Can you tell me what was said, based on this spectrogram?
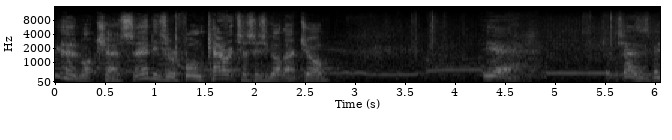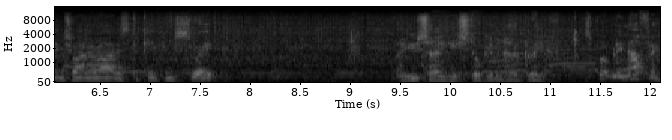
You heard what Chas said. He's a reformed character since he got that job. Yeah, but Chas has been trying her hardest to keep him sweet. Are you saying he's still giving her grief? It's probably nothing.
